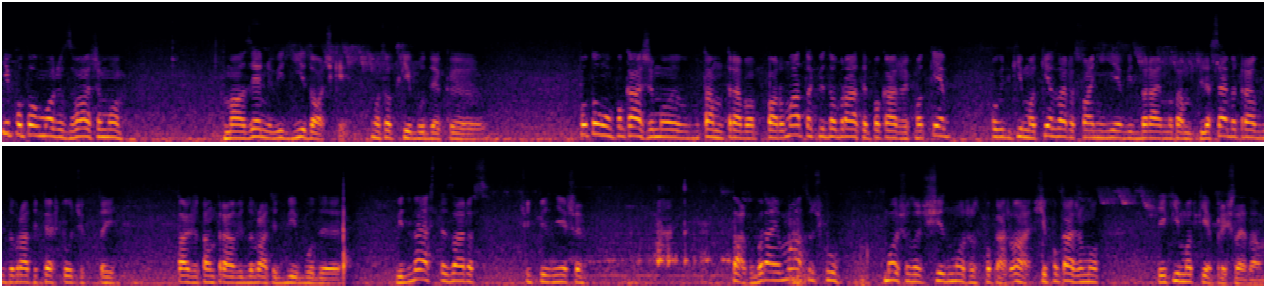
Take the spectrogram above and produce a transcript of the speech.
І потім, може, зважимо магазин від її дочки. Ну, це такий буде як. Потім покажемо, там треба пару маток відобрати, покажемо як матки, які матки зараз фані є, відбираємо там для себе треба відобрати 5 штучок. Також там треба відобрати дві буде відвести зараз, чуть пізніше. Так, збираємо масочку. Може, ще може покажу. А, ще покажемо, які матки прийшли там.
